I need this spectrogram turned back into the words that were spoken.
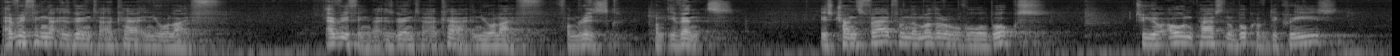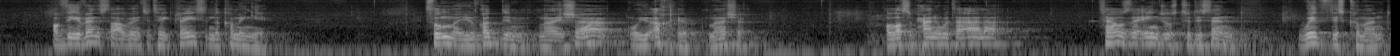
Everything that is going to occur in your life everything that is going to occur in your life from rizq, from events, is transferred from the mother of all books to your own personal book of decrees of the events that are going to take place in the coming year. ثم يقدم ما يشاء ويؤخر ما شاء. Allah subhanahu wa ta'ala tells the angels to descend with this command.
